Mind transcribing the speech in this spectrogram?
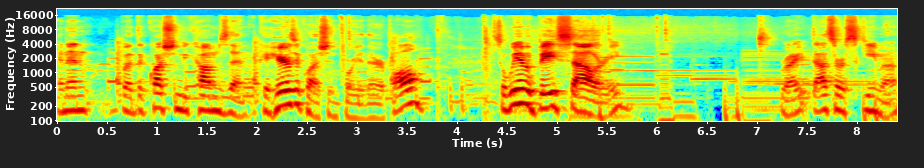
And then but the question becomes then, okay, here's a question for you there, Paul. So we have a base salary, right? That's our schema.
